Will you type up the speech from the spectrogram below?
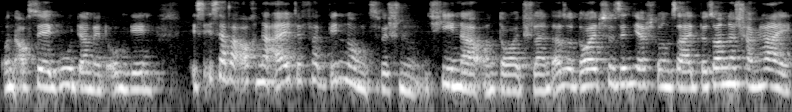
und auch sehr gut damit umgehen. Es ist aber auch eine alte Verbindung zwischen China und Deutschland. Also Deutsche sind ja schon seit, besonders Shanghai,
